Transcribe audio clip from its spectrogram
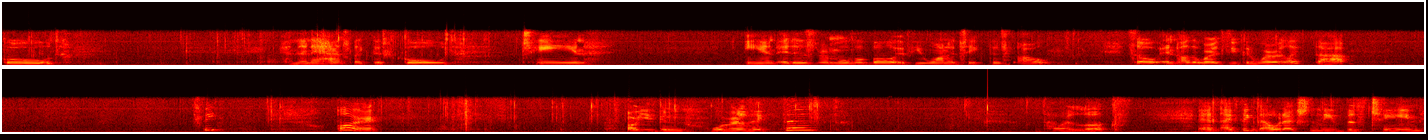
gold. And then it has like this gold chain and it is removable if you want to take this out. So in other words you can wear it like that. See? Or or you can wear it like this. That's how it looks. And I think I would actually leave this chain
